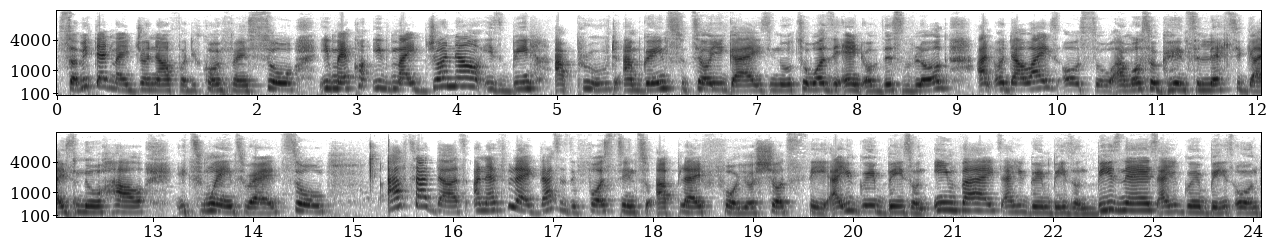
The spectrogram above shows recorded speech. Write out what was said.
submitted my journal for the conference. So if my if my journal is being approved i'm going to tell you guys you know towards the end of this vlog. And otherwise also i'm also going to let you guys know how it went right? So after that and i feel like that is the first thing to apply for your short stay. Are you going based on invites? Are you going based on business? Are you going based on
